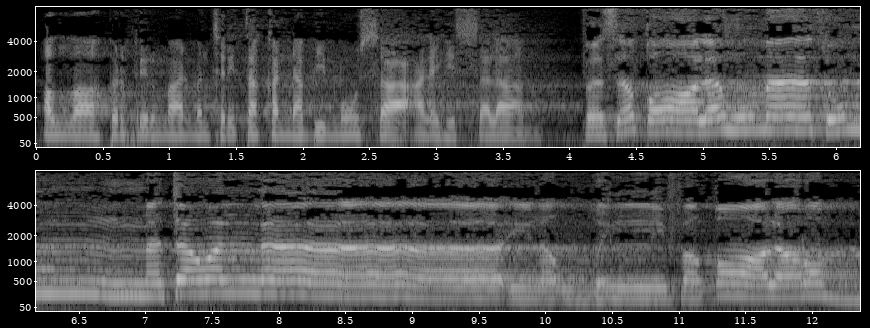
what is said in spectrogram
Allah berfirman menceritakan Nabi Musa alaihissalam. فسقى لهما ثم تولى إلى الظل فقال رب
